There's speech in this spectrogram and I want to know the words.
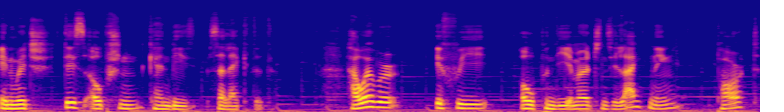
in which this option can be selected. However, if we open the emergency lightning part,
